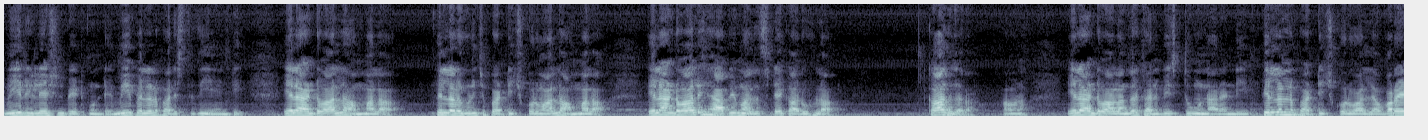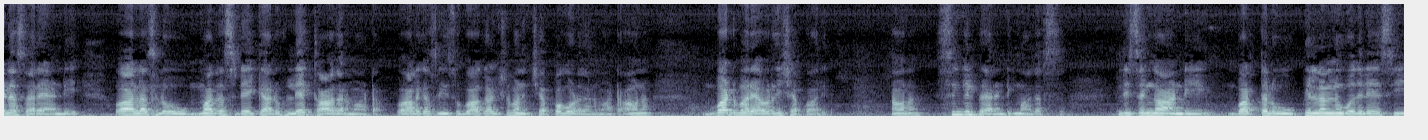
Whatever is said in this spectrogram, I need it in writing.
మీ రిలేషన్ పెట్టుకుంటే మీ పిల్లల పరిస్థితి ఏంటి? ఇలాంటి వాళ్ళు అమ్మలా. పిల్లల గురించి పట్టించుకోవడం వాళ్ళు అమ్మలా. ఇలాంటి వాళ్ళు హ్యాపీ మదర్స్ డేకి అర్హులా. కాదు కదా. అవునా? ఇలాంటి వాళ్ళందరూ కనిపిస్తూ ఉన్నారండి. పిల్లల్ని పట్టించుకొని వాళ్ళు ఎవరైనా సరే అండి. వాళ్ళు అసలు మదర్స్ డేకి అర్హులే కాదనమాట. వాళ్ళకి అసలు ఈ శుభాకాంక్షలు మనం చెప్పకూడదనమాట. అవునా? బట్ మరి ఎవరికి చెప్పాలి? అవునా? Single parenting mothers. నిజంగా అండి భర్తలు పిల్లల్ని వదిలేసి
